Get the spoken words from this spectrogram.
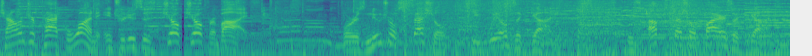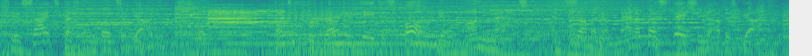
Challenger Pack 1 introduces Joke Joke Revive. For his neutral special, he wields a gun. His up special fires a gun. His side special invokes a gun. Once his rebellion gauge is full, he'll unmask and summon a manifestation of his gun.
